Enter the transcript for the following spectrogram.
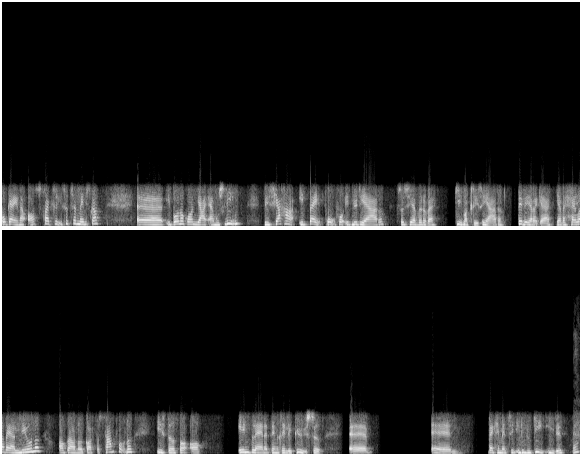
organer, også fra grise til mennesker. Øh, I bund og grund, jeg er muslim. Hvis jeg har i dag brug for et nyt hjerte, så siger jeg, ved du hvad, giv mig grisehjerter. Det vil jeg da gerne. Jeg vil hellere være levende og gøre noget godt for samfundet, i stedet for at indblande den religiøse øh, øh, hvad kan man sige, ideologi i det. Ja.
